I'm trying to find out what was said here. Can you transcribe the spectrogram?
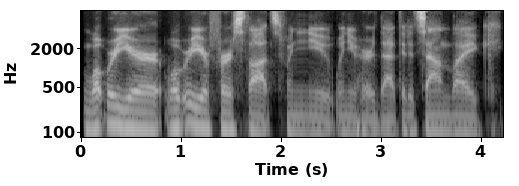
What were your What were your first thoughts when you when you heard that? Did it sound like?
